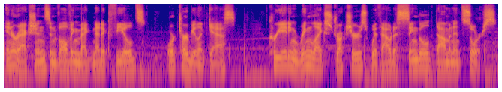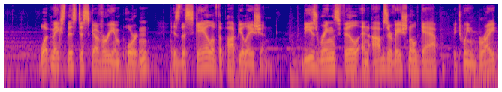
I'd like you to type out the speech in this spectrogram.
interactions involving magnetic fields or turbulent gas, creating ring like structures without a single dominant source. What makes this discovery important is the scale of the population. These rings fill an observational gap between bright,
